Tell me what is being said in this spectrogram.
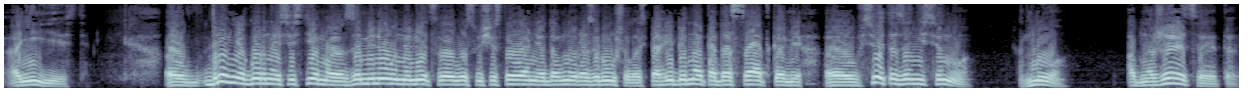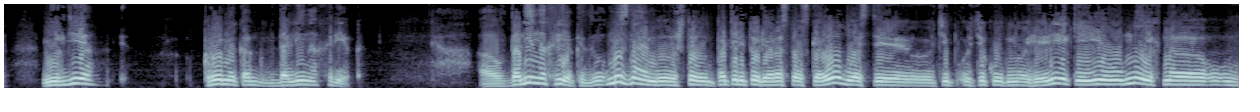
они есть. Э, древняя горная система за миллионы лет своего существования давно разрушилась, погребена под осадками. Э, Все это занесено. Но обнажается это нигде, кроме как в долинах рек. А в долинах рек, мы знаем, что по территории Ростовской области э, текут многие реки, и у многих на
